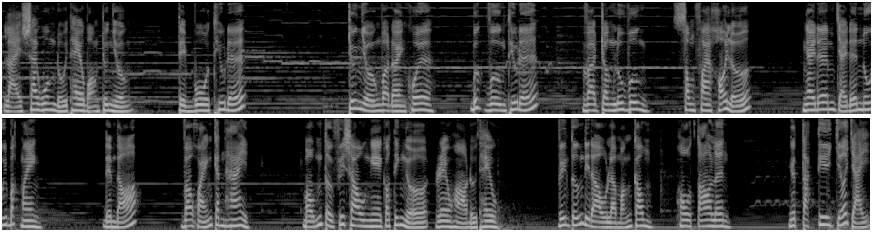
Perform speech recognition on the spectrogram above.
lại sai quân đuổi theo bọn trương nhượng, tìm vua thiếu đế. Trương nhượng và đoàn khuê bức vương thiếu đế và trần lưu vương xông pha khói lửa, ngày đêm chạy đến núi bắc mang đêm đó. Vào khoảng canh hai, bỗng từ phía sau nghe có tiếng ngựa reo hò đuổi theo. Viên tướng đi đầu là mẫn công, hô to lên. Nghịch tặc kia chớ chạy.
